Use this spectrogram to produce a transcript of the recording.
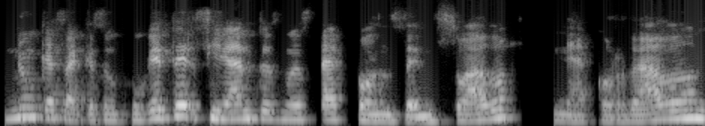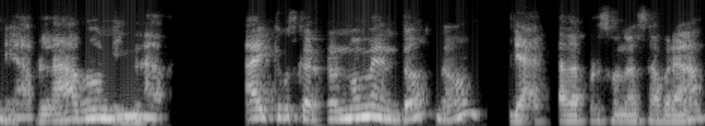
nunca saques un juguete si antes no está consensuado, ni acordado, ni hablado, ni nada. Hay que buscar un momento, ¿no? Ya cada persona sabrá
